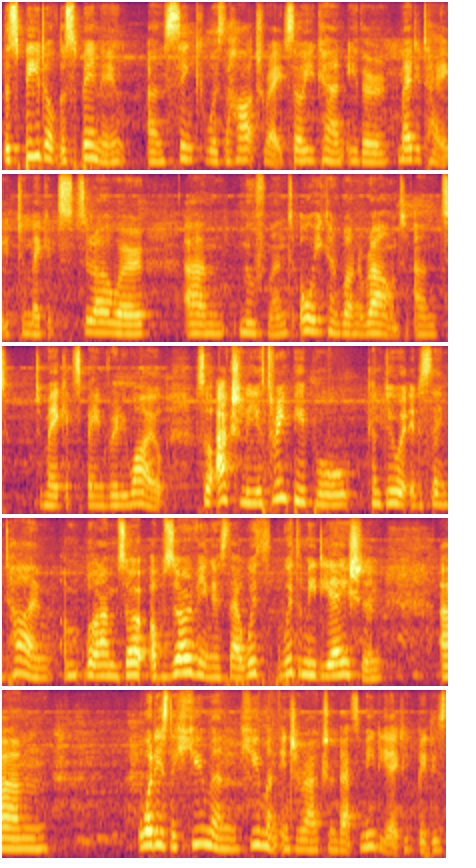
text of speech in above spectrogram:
The speed of the spinning and sync with the heart rate, so you can either meditate to make it slower um, movement, or you can run around and to make it spin really wild. So actually, three people can do it at the same time. Um, what I'm observing is that with with mediation, um, what is the human human interaction that's mediated by this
